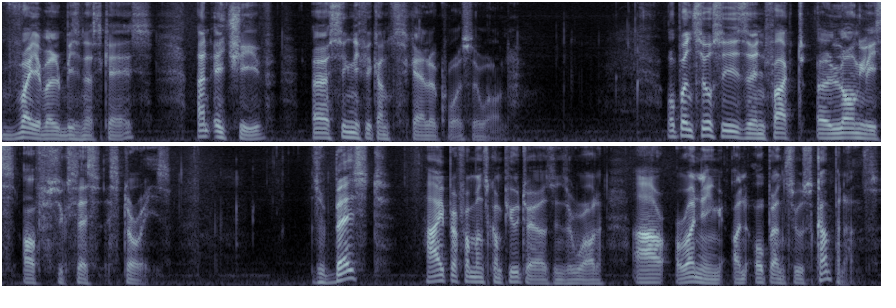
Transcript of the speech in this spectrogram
viable business case and achieve a significant scale across the world. Open source is, in fact, a long list of success stories. The best high-performance computers in the world are running on open source components.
